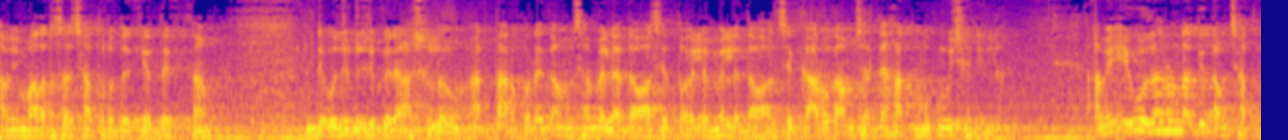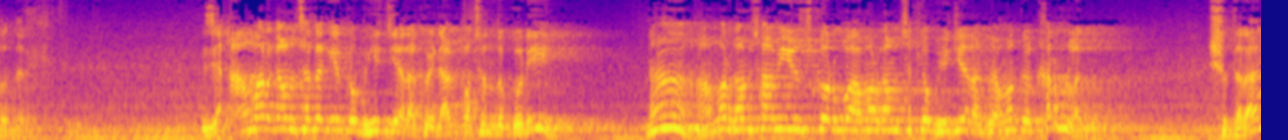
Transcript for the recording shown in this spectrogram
আমি মাদ্রাসার ছাত্রদেরকে দেখতাম। যে উজু টুজু করে আসলো, আর তারপরে গামছা মেলে দেওয়া আছে, তৈলে মেলে দেওয়া আছে, কারও গামছাতে হাত মুখ মুছে নিলাম। আমি এই উদাহরণটা দিতাম ছাত্রদেরকে। যে আমার গামছাটা কেউ ভিজিয়ে রাখো, এটা আমি পছন্দ করি? না, আমার গামছা আমি ইউজ করব, আমার গামছা কেউ ভিজিয়ে রাখবে, আমার কেউ খারাপ লাগবে সুতরাং,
